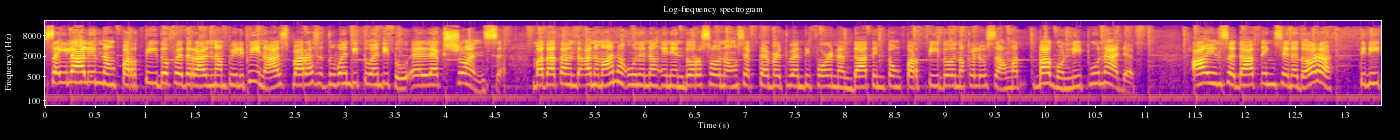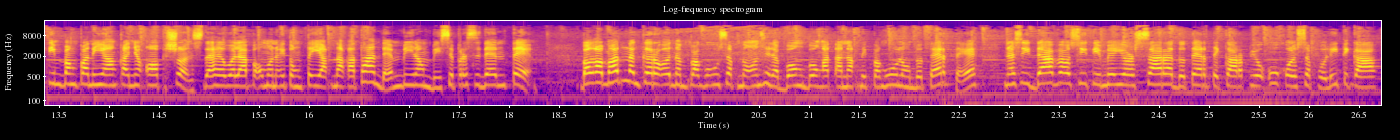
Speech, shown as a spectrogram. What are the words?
sa ilalim ng Partido Federal ng Pilipinas para sa 2022 elections. Matatandaan naman ang una ng inendorso noong September 24 ng dating tong partido na kilusang bagong lipunad. Ayon sa dating senadora, tinitimbang pa niya ang kanyang options dahil wala pa umano itong tiyak na katandem bilang vice-presidente. Bagamat nagkaroon ng pag-uusap noon sina Bongbong at anak ni Pangulong Duterte na si Davao City Mayor Sara Duterte Carpio ukol sa politika,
